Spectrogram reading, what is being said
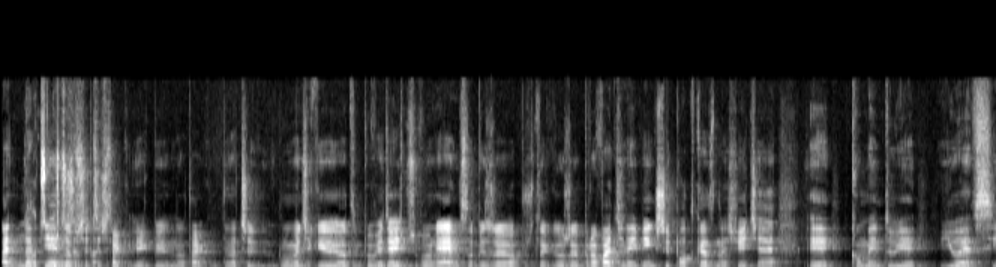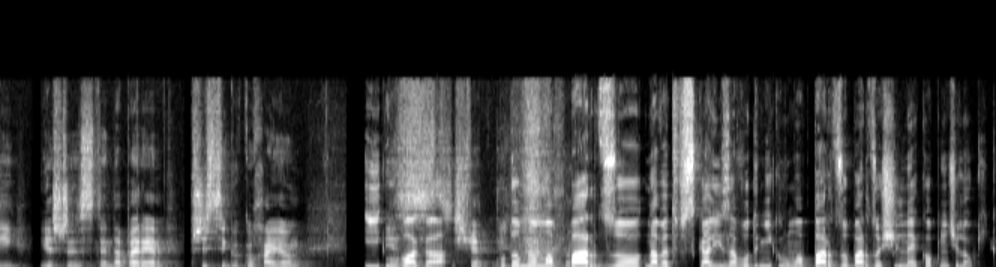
A, No no nie, oczywiście, no że przecież tak. jakby, no tak, to znaczy w momencie, kiedy o tym powiedziałeś, przypomniałem sobie, że oprócz tego, że prowadzi największy podcast na świecie, y, komentuje UFC, jeszcze stand-uperem, wszyscy go kochają. I Jest uwaga, Świetny. Podobno ma bardzo, nawet w skali zawodników, ma bardzo, bardzo silne kopnięcie low kick.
